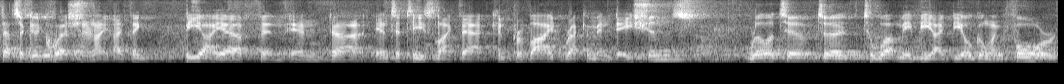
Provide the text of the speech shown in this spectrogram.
that's a good question. I, I think BIF and, and uh, entities like that can provide recommendations relative to, to what may be ideal going forward.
